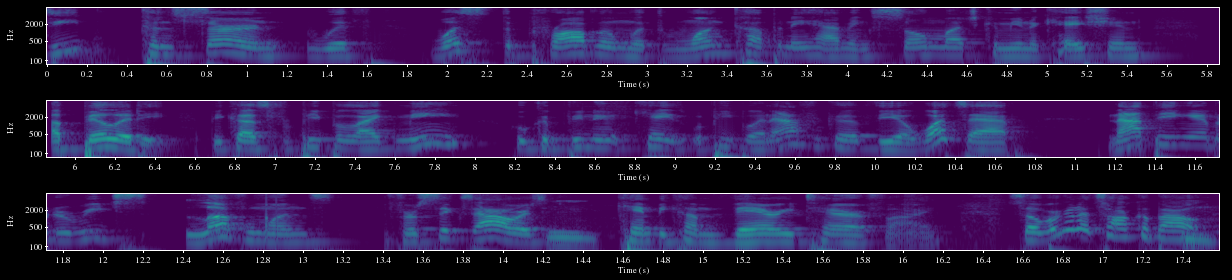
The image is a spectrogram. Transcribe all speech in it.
deep concern with what's the problem with one company having so much communication ability? Because for people like me who communicate with people in Africa via WhatsApp, not being able to reach loved ones for six hours mm. can become very terrifying. So we're going to talk about mm.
